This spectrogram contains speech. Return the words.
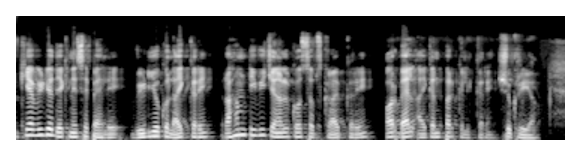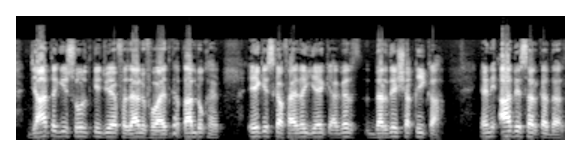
بکیا ویڈیو دیکھنے سے پہلے ویڈیو کو لائک کریں رحم ٹی وی چینل کو سبسکرائب کریں اور بیل آئیکن پر کلک کریں۔ شکریہ۔ جہاں تک یہ صورت کے جو ہے فضائل و فوائد کا تعلق ہے ایک اس کا فائدہ یہ ہے کہ اگر درد شقیقہ یعنی آدھے سر کا درد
